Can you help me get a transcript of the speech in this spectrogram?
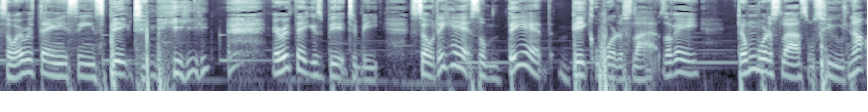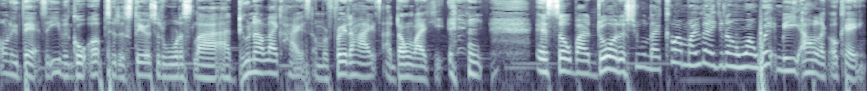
So everything seems big to me. everything is big to me. So they had some they had big water slides, okay? Them water slides was huge. Not only that, to even go up to the stairs to the water slide, I do not like heights. I'm afraid of heights. I don't like it. and so my daughter, she was like, "Come on, mom, you gotta get on one with me." I was like, "Okay."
